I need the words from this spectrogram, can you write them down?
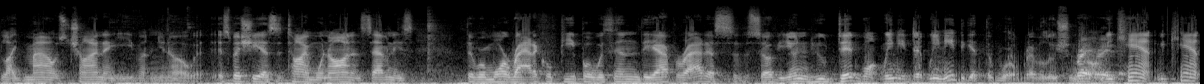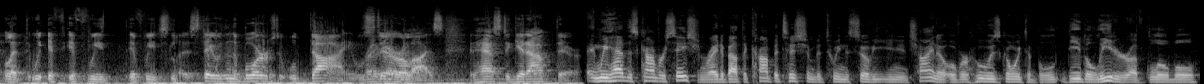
like Mao's China. Even you know, especially as the time went on in the seventies. There were more radical people within the apparatus of the Soviet Union who did want. We need to. We need to get the world revolution Right, going. We can't. We can't let. We, if if we if we s- let it stay within the borders, it will die. It will Right, right, right. sterilize. It has to get out there. And we had this conversation, right, about the competition between the Soviet Union and China over who is going to be the leader of global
